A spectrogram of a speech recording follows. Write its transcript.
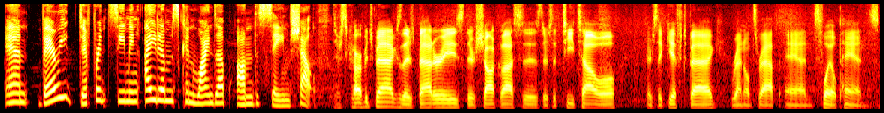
And very different seeming items can wind up on the same shelf. There's garbage bags, there's batteries, there's shot glasses, there's a tea towel, there's a gift bag, Reynolds wrap, and foil pans.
